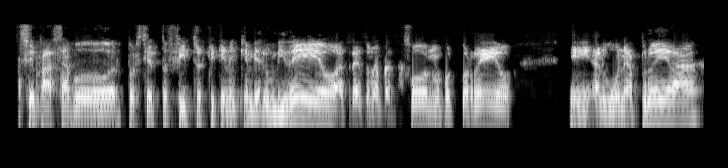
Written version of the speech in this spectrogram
se pasa por, por, ciertos filtros que tienen que enviar un video a través de una plataforma, por correo, eh, alguna prueba,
